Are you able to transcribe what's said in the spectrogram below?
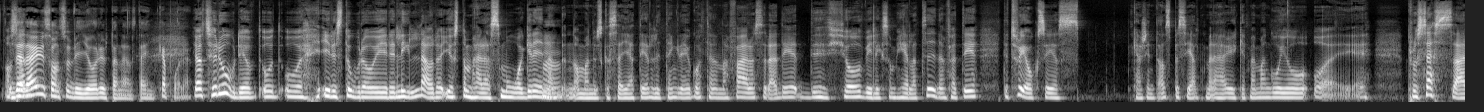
Och, och sen, det där är ju sånt som vi gör utan ens tänka på det. Jag tror det och, och, och i det stora och i det lilla och just de här små grejerna mm. om man nu ska säga att det är en liten grej att gå till en affär och sådär det, det kör vi liksom hela tiden för att det, det tror jag också är kanske inte alls speciellt med det här yrket men man går ju och, och eh, processar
